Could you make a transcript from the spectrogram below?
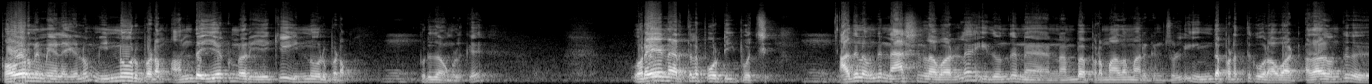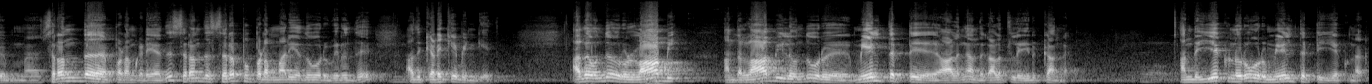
பௌர்ணமி இலைகளும் இன்னொரு படம் அந்த இயக்குனர் இயக்கிய இன்னொரு படம். புரியுதா உங்களுக்கு? ஒரே நேரத்தில் போட்டிக்கு போச்சு. அதில் வந்து நேஷ்னல் அவார்டில் இது வந்து ந- ரொம்ப பிரமாதமாக இருக்குன்னு சொல்லி இந்த படத்துக்கு ஒரு அவார்ட் அதாவது வந்து சிறந்த படம் கிடையாது சிறந்த சிறப்பு படம் மாதிரி ஏதோ ஒரு விருது அது கிடைக்க வேண்டியது. அதை வந்து ஒரு லாபி அந்த லாபியில் வந்து ஒரு மேல்தட்டு ஆளுங்க அந்த காலத்தில் இருக்காங்க. அந்த இயக்குனரும் ஒரு மேல்தட்டு இயக்குனர்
